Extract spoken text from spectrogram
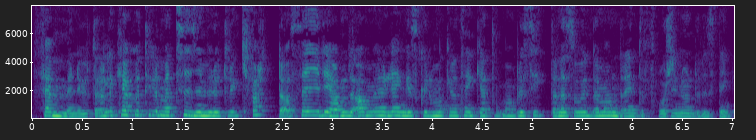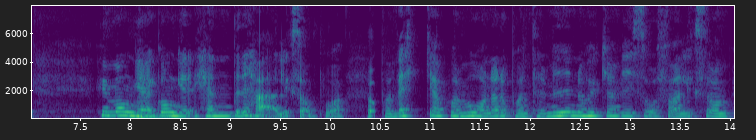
fem minuter? Eller kanske till och med tio minuter, en kvart då? Säg det. Ja, men hur länge skulle man kunna tänka att man blir sittande så de andra inte får sin undervisning? Hur många mm. gånger händer det här liksom på, ja. på en vecka, på en månad och på en termin? Och hur kan vi i så fall liksom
